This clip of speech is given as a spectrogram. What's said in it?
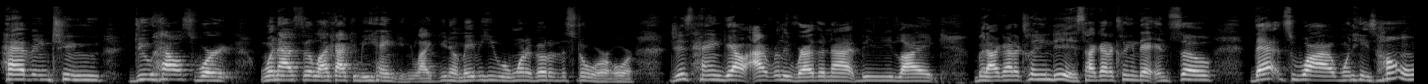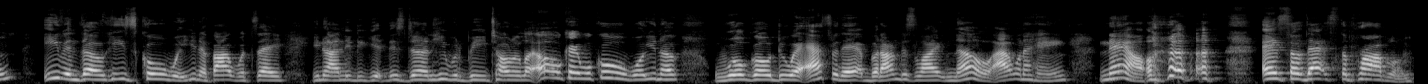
having to do housework when I feel like I could be hanging. Like, you know, maybe he would want to go to the store or just hang out. I really rather not be like, but I got to clean this, I got to clean that. And so that's why when he's home, even though he's cool with, you know, if I would say, you know, I need to get this done, he would be totally like, oh, okay, well, cool. Well, you know, we'll go do it after that. But I'm just like, no, I want to hang now. and so that's the problem.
